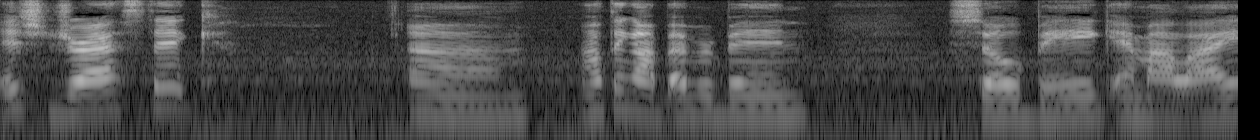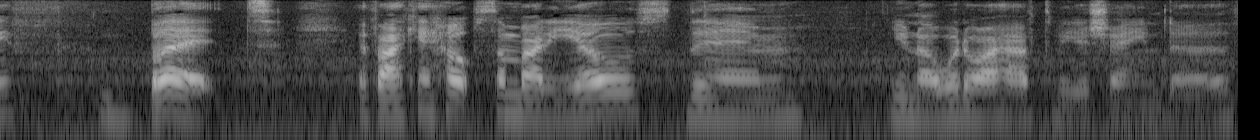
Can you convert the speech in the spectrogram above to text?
it's drastic. Um, I don't think I've ever been so big in my life, but if I can help somebody else, then you know, what do I have to be ashamed of?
